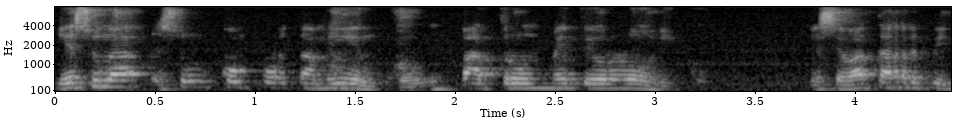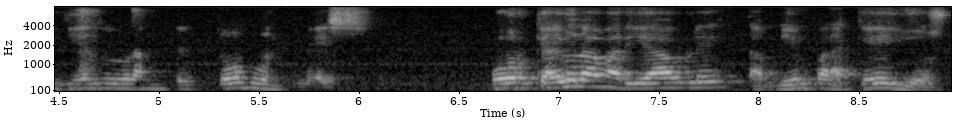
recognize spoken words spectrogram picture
Y es, una, es un comportamiento, un patrón meteorológico que se va a estar repitiendo durante todo el mes. Porque hay una variable también para aquellos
